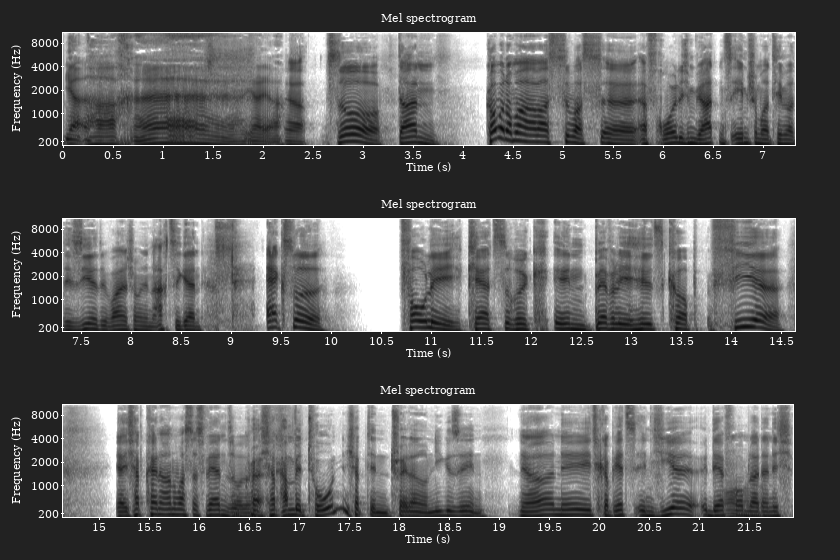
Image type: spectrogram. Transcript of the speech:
Ja, ach, äh, ja, ja. Ja. So, dann kommen wir doch mal was zu was äh, Erfreulichem. Wir hatten es eben schon mal thematisiert. Wir waren ja schon in den 80ern. Axel Foley kehrt zurück in Beverly Hills Cop 4. Ja, ich habe keine Ahnung, was das werden soll. Ich hab, Haben wir Ton? Ich habe den Trailer noch nie gesehen. ja, nee, ich glaube jetzt in hier in der Form Oh. leider nicht.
